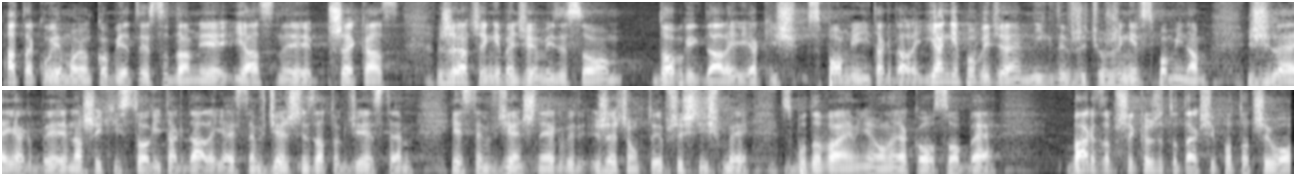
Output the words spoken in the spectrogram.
Atakuje moją kobietę. Jest to dla mnie jasny przekaz, że raczej nie będziemy mieć ze sobą dobrych dalej jakichś wspomnień i tak dalej. Ja nie powiedziałem nigdy w życiu, że nie wspominam źle jakby naszej historii i tak dalej. Ja jestem wdzięczny za to, gdzie jestem. Jestem wdzięczny jakby rzeczom, które przyszliśmy. Zbudowałem mnie one jako osobę. Bardzo przykro, że to tak się potoczyło,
